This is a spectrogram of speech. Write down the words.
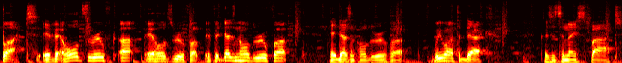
But if it holds the roof up, it holds the roof up. If it doesn't hold the roof up, it doesn't hold the roof up. We want the deck because it's a nice spot.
